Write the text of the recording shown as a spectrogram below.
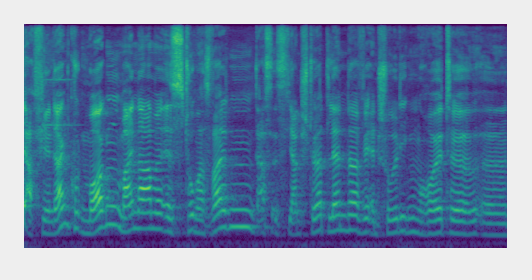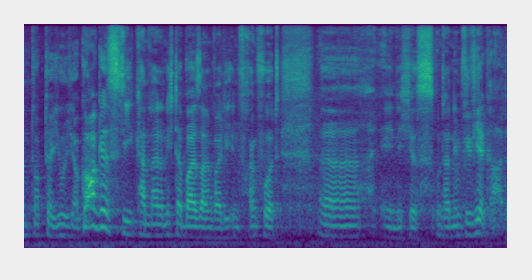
Ja, vielen Dank. Guten Morgen. Mein Name ist Thomas Walden. Das ist Jan Störtländer. Wir entschuldigen heute äh, Dr. Julia Gorges. Die kann leider nicht dabei sein, weil die in Frankfurt äh, ähnliches unternimmt wie wir gerade.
